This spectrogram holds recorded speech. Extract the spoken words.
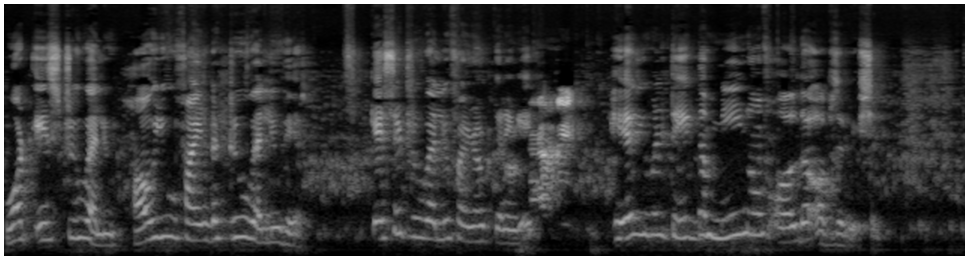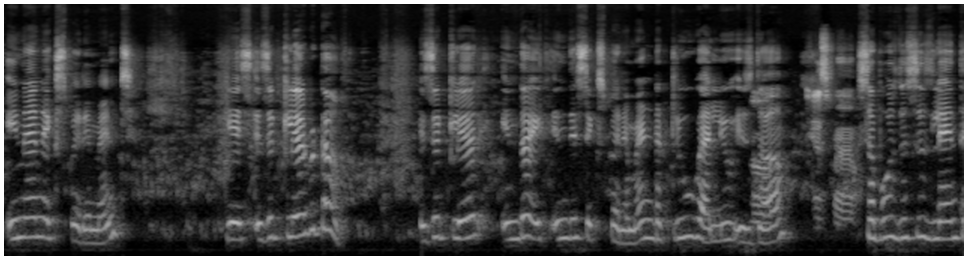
What is true value? How you find the true value here? कैसे true value find out करेंगे? Here you will take the mean of all the observation. In an experiment, case is it clear beta? is it clear? In the in this experiment the true value is the Uh, yes, ma'am. suppose this is length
